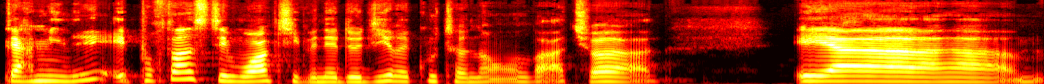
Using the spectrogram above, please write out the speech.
terminé. Et pourtant, c'était moi qui venais de dire, écoute, non, on va, tu vois. Et, euh,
